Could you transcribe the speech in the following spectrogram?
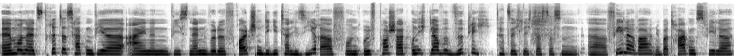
Ähm, und als drittes hatten wir einen, wie ich es nennen würde, freudschen Digitalisierer von Ulf Poschardt. Und ich glaube wirklich tatsächlich, dass das ein äh, Fehler war, ein Übertragungsfehler.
